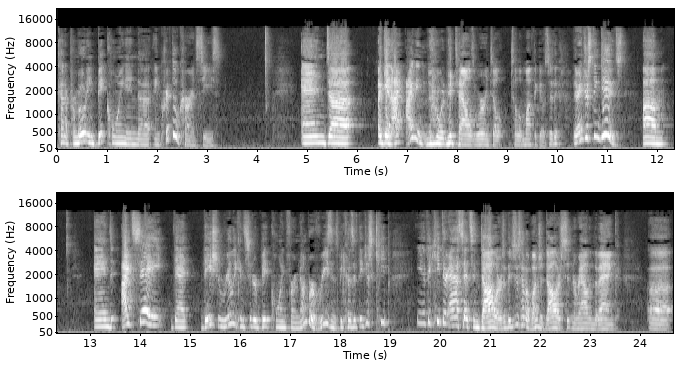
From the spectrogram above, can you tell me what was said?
kind of promoting Bitcoin and uh, and cryptocurrencies. And uh, again, I, I didn't know what MGTOWs were until until a month ago. So they're, they're interesting dudes. Um, and I'd say that they should really consider Bitcoin for a number of reasons because if they just keep you know, if they keep their assets in dollars, if they just have a bunch of dollars sitting around in the bank, uh,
